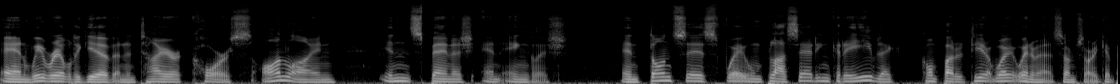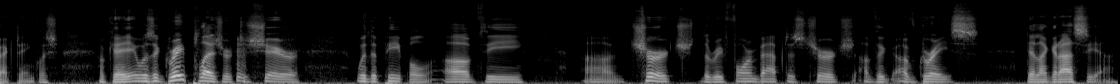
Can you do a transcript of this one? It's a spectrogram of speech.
And we were able to give an entire course online in Spanish and English. Entonces fue un placer increíble compartir. Wait, wait a minute. So I'm sorry. Get back to English. Okay. It was a great pleasure to share with the people of the uh, church, the Reformed Baptist Church of the of Grace, de la Gracia.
